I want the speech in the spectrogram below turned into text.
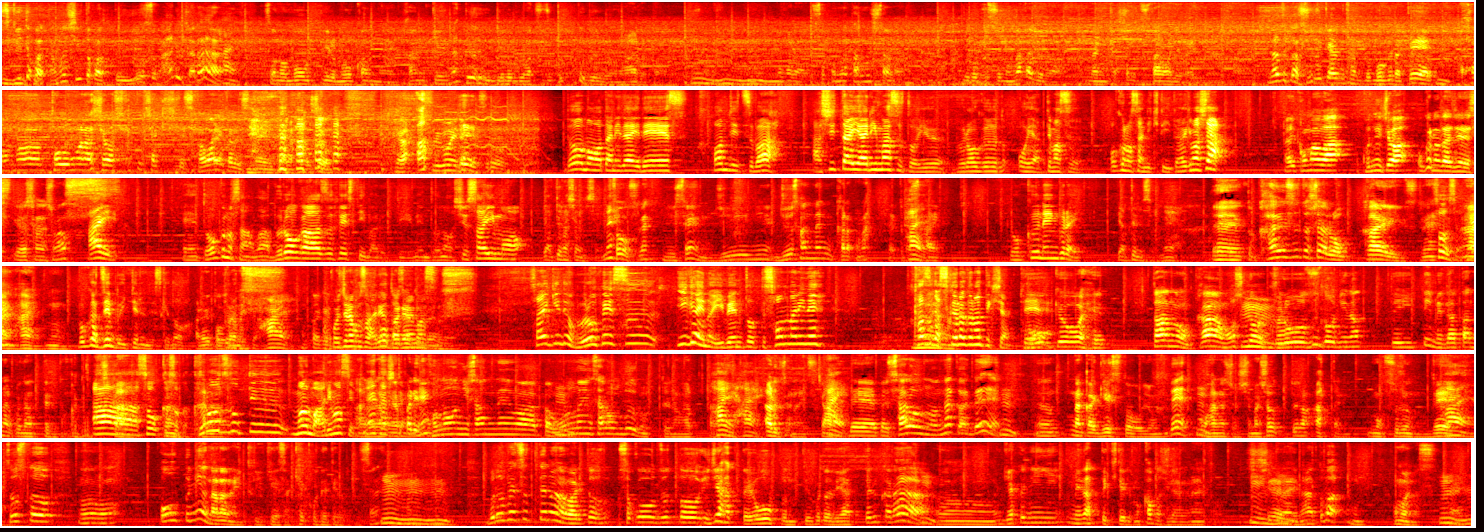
好きとか楽しいとかっていう要素があるから、はい。その儲ける儲かんない関係なくブログが続くっていう部分があると、うんうんうんだからそこの楽しさがブログスの中では何かしら伝わればいい。ななぜか鈴木亜美さんと僕だけ、この唐辛子はシャキシャキして爽やかですねみたいな話を。すごいね。そうどうも大谷大です。本日は明日やりますというブログをやってます。奥野さんに来ていただきましたはいこんばんは。こんにちは。岡野大二です。よろしくお願いします。はい。えー、と奥野さんはブロガーズフェスティバルっていうイベントの主催もやってらっしゃるんですよね。そうですね。2012年13年からかな。やってます。はい。6年ぐらいやってるんですよね。えー、と回数としては6回ですね。そうですよね。はいはい、うん。僕は全部行ってるんですけど。ありがとうございます。はい。こちらこそありがとうございます。最近でもブロフェス以外のイベントってそんなにね数が少なくなってきちゃって、東京は減ったのかもしくはクローズドになっていて目立たなくなってるのかどっちか。ああそうかそうか、ん。クローズドっていうものもありますよねあのやっぱ確かにね。りこの23年はやっぱオンラインサロンブームっていうのがあった、はいはい。あるじゃないですか、はい。でやっぱりサロンの中で、ううんなんかゲストを呼んでお話をしましょうっていうのがあったりもするんで、はい。そうすると、うん、オープンにはならないっていうケースは結構出てるんですよね、うんうんうん。ブロフェスっていうのは割とそこをずっと意地張ってオープンっていうことでやってるから、うん。うん逆に目立ってきてるのかもしれないなと、うんうん。知れないなとは、うん思います、うんうん。はい。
